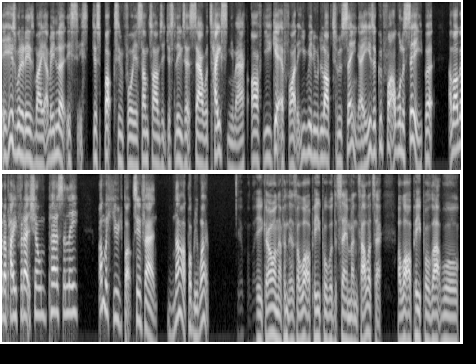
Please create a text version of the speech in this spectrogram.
it is what it is, mate. I mean, look, it's, it's just boxing for you. Sometimes it just leaves that sour taste in your mouth after you get a fight that you really would love to have seen. Yeah, he's a good fight I want to see, but am I going to pay for that, Sean? Personally, I'm a huge boxing fan. No, I probably won't. There you go. And I think there's a lot of people with the same mentality. A lot of people that will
